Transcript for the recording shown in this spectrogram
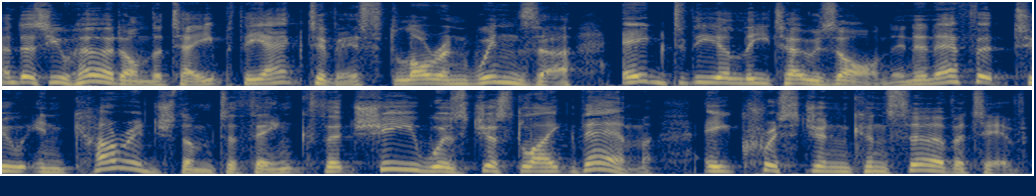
And as you heard on the tape, the activist, Lauren Windsor, egged the Alitos on in an effort to encourage them to think that she was just like them, a Christian conservative.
